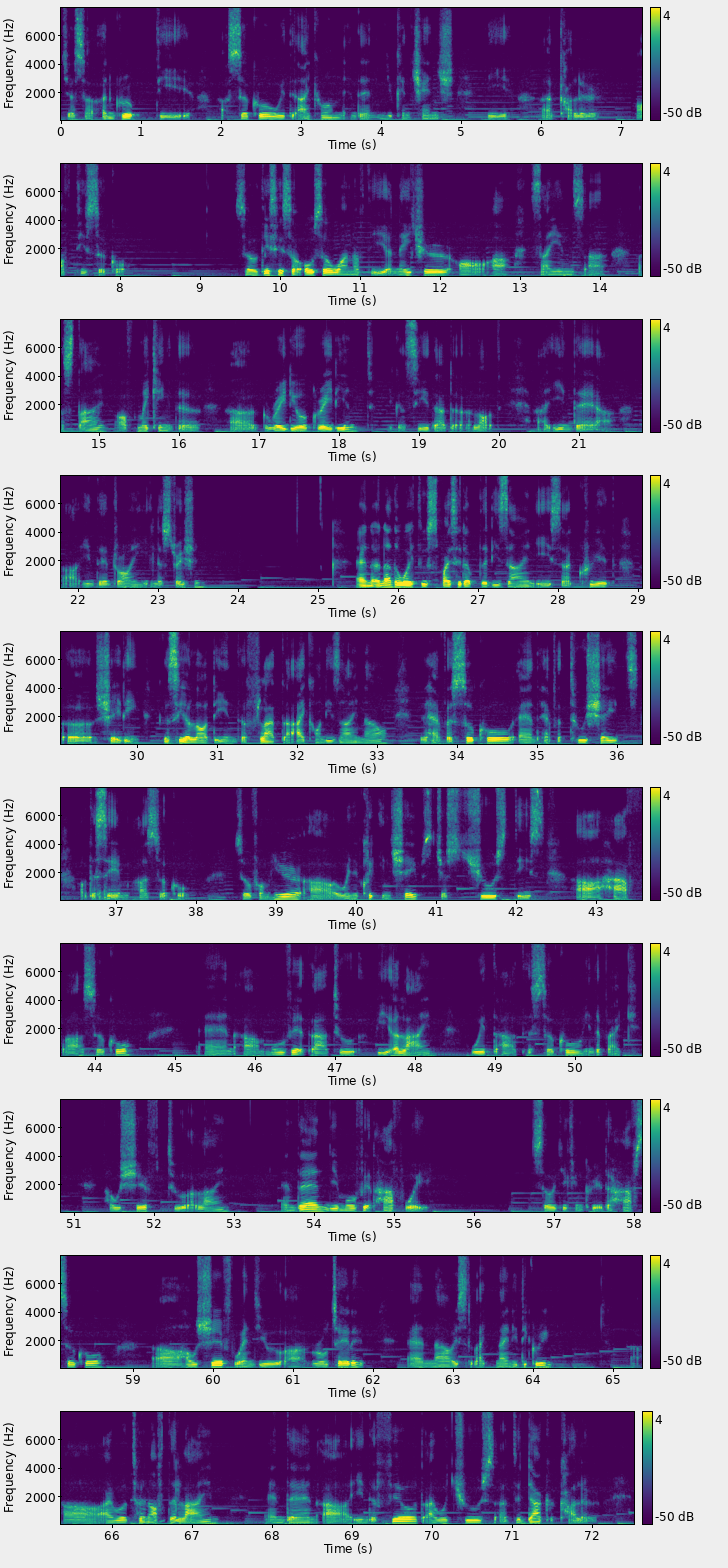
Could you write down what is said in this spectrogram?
just uh, ungroup the uh, circle with the icon and then you can change the uh, color of the circle. So this is also one of the nature or science style of making the uh, radial gradient. You can see that a lot uh, in their uh, in their drawing illustration and another way to spice it up the design is uh, create uh, shading. You can see a lot in the flat icon design now. They have a circle and they have a two shades of the same uh, circle. So from here uh, when you click in shapes just choose this uh, half uh, circle and uh, move it uh, to be aligned with uh, the circle in the back. Hold shift to align and then you move it halfway. So you can create a half circle uh, hold shift when you uh, rotate it. And now it's like 90 degree. Uh, I will turn off the line. And then uh, in the fill I will choose uh, the darker color.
